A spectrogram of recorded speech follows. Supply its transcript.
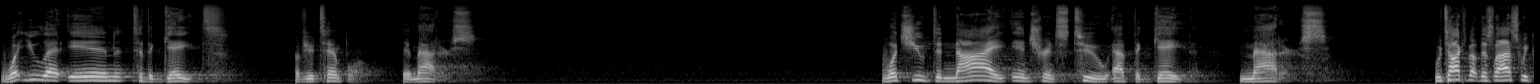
What you let in to the gate of your temple, it matters. What you deny entrance to at the gate matters. We talked about this last week.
